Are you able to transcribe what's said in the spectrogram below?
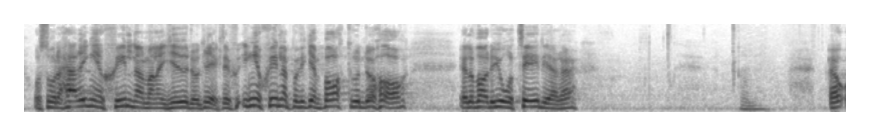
Och så det här är ingen skillnad mellan jude och grek. Det är ingen skillnad på vilken bakgrund du har eller vad du gjort tidigare. Ja.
